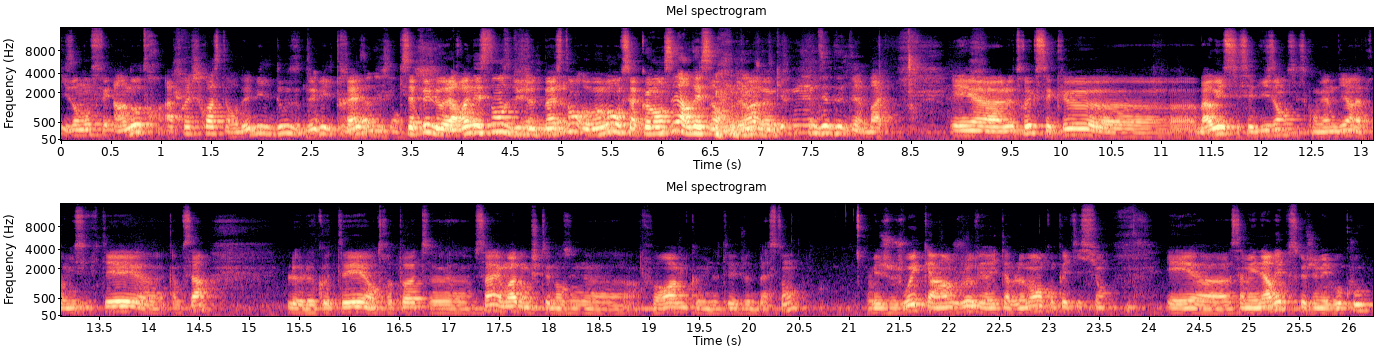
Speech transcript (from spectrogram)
ils en ont fait un autre, après, je crois, c'était en 2012-2013, qui s'appelait La renaissance du jeu de baston au moment où ça commençait à redescendre. bref. Et euh, le truc, c'est que, euh, bah oui, c'est séduisant, c'est ce qu'on vient de dire, la promiscuité, comme ça le, côté entre potes, euh, ça. Et moi, donc, j'étais dans une, euh, un forum, communauté de jeux de baston, mais je jouais qu'à un jeu véritablement en compétition. Et euh, ça m'a énervé parce que j'aimais beaucoup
